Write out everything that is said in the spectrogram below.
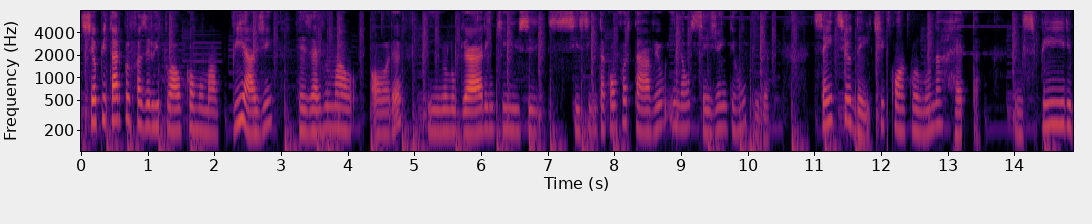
Se optar por fazer o ritual como uma viagem, reserve uma hora e um lugar em que se, se sinta confortável e não seja interrompida. Sente-se ou deite com a coluna reta. Inspire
